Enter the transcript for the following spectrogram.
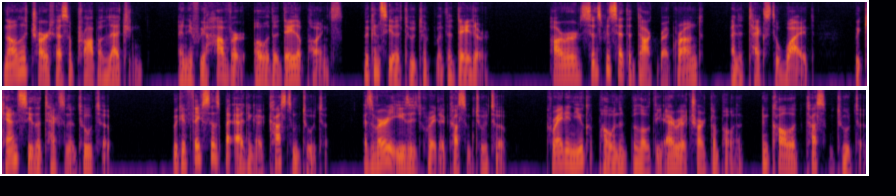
Now the chart has a proper legend, and if we hover over the data points, we can see a tooltip with the data. However, since we set the dark background and the text to white, we can't see the text in the tooltip. We can fix this by adding a custom tooltip. It's very easy to create a custom tooltip. Create a new component below the area chart component and call it custom tooltip.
